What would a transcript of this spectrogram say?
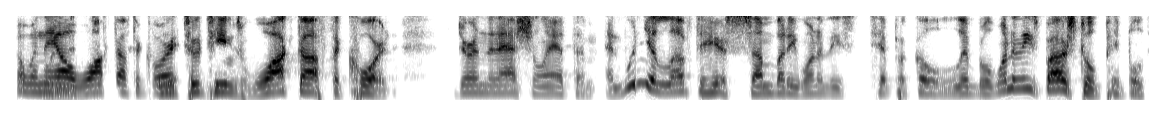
Oh, when they When all the- walked off the When the court. two teams walked off the court during the national anthem. And wouldn't you love to hear somebody, one of these typical liberal, one of these barstool people,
